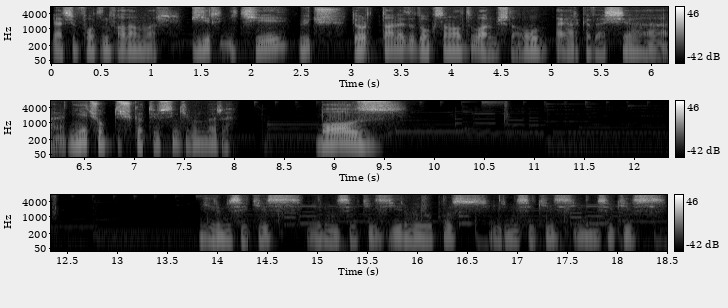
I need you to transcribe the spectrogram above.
Gerçi Foden falan var. 1, 2, 3, 4 tane de 96 varmış lan. Oğlum ay arkadaş ya. Niye çok düşük atıyorsun ki bunları? Boz. 28, 28, 29, 28, 28.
